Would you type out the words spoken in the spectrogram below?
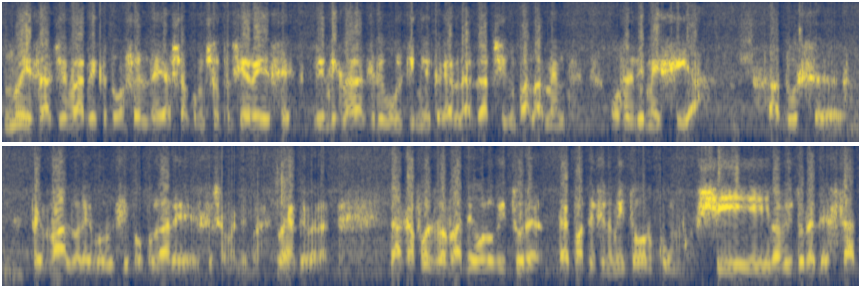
nu este altceva decât un fel de, așa cum cel puțin reiese din declarațiile ultime pe care le-a dat și în Parlament, un fel de mesia adus uh, pe valul Revoluției Populare și așa mai departe. Nu e adevărat. Dacă a fost vorba de o lovitură, poate fi numită oricum și lovitură de stat,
